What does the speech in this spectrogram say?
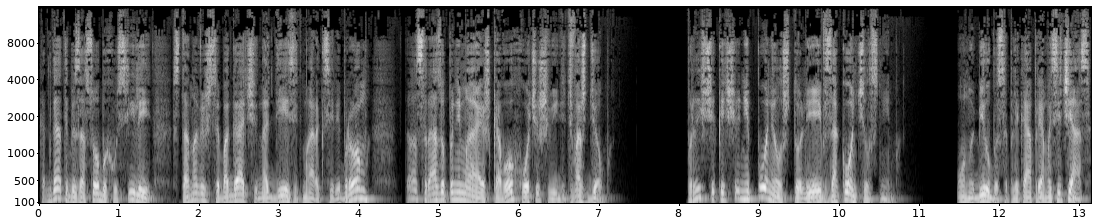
Когда ты без особых усилий становишься богаче на десять марок серебром, то сразу понимаешь, кого хочешь видеть вождем. Прыщик еще не понял, что Лейв закончил с ним. Он убил бы сопляка прямо сейчас,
